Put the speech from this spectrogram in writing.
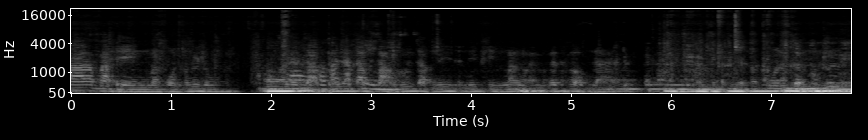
้ามาเองบางคนก็ไม่รู้อ๋อจะจับถ้าจะจับเสานู่นจับนี่อันนี้พิงมั่งอะไรมันก็ถล่มได้เป็นไรมันเป็นเกิดเกิดตรงนี้เลย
